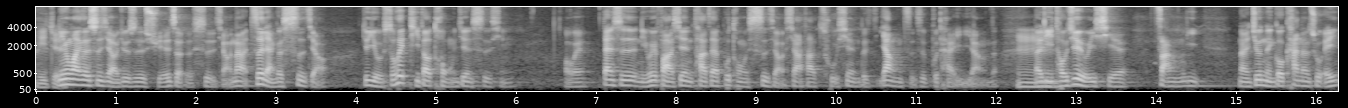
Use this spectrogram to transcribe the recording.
理解，另外一个视角就是学者的视角。那这两个视角就有时候会提到同一件事情，OK，但是你会发现它在不同的视角下，它出现的样子是不太一样的。嗯那里头就有一些张力，那你就能够看得出，诶，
